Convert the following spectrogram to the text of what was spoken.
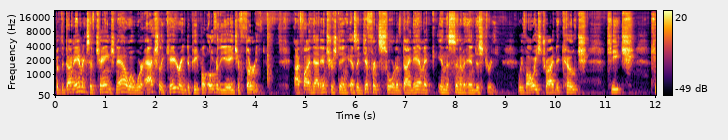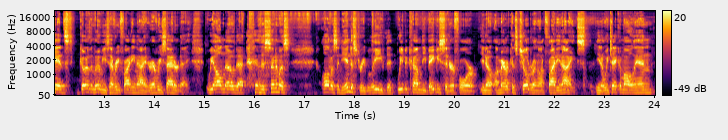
But the dynamics have changed now where we're actually catering to people over the age of 30 i find that interesting as a different sort of dynamic in the cinema industry. We've always tried to coach teach kids go to the movies every Friday night or every Saturday. We all know that the cinemas all of us in the industry believe that we become the babysitter for you know America's children on Friday nights. You know, we take them all in,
